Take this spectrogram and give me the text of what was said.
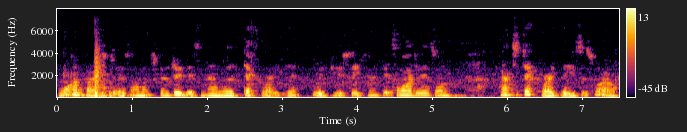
what I'm going to do is I'm just going to do this and then I'm going to decorate it with you so you can get some ideas on how to decorate these as well.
